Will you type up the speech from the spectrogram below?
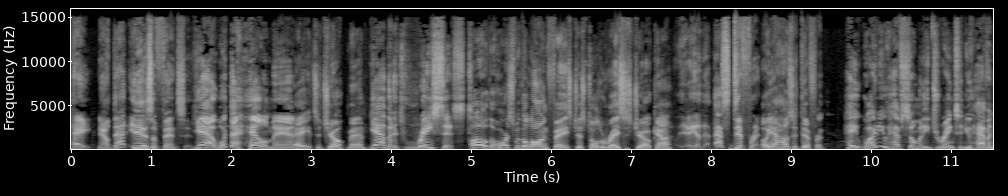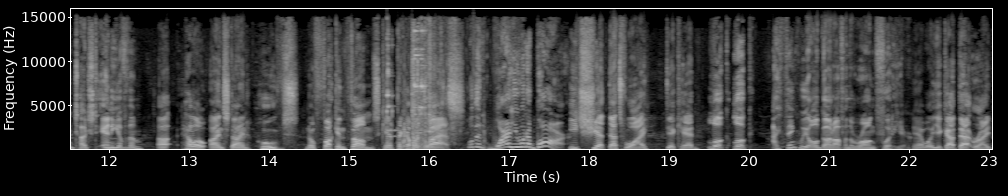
Hey, now that is offensive. Yeah, what the hell, man? Hey, it's a joke, man. Yeah, but it's racist. Oh, the horse with the long face just told a racist joke, huh? Yeah, that's different. Oh yeah, how's it different? Hey, why do you have so many drinks and you haven't touched any of them? Uh, hello, Einstein. Hooves. No fucking thumbs. Can't pick up a glass. Well, then why are you in a bar? Eat shit, that's why, dickhead. Look, look, I think we all got off on the wrong foot here. Yeah, well, you got that right.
